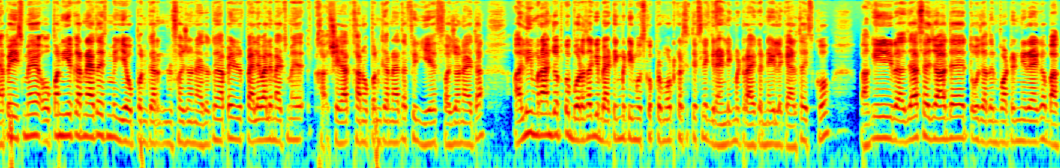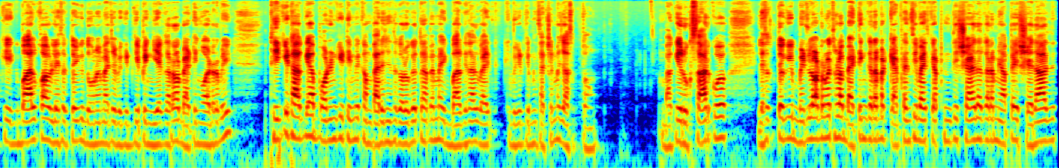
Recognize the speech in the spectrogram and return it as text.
यहाँ पे इसमें ओपन ये करना आया था, इसमें ये ओपन कर फ़र्स्ट आया था। तो यहाँ पे पहले वाले मैच में शहजाद खान ओपन करना आया था, फिर ये फ़र्स्ट आया था। अली इमरान जो आपको बोल था कि बैटिंग में टीम उसको प्रमोट कर सकते इसलिए ग्रैंडिंग में ट्राई करने के लिए कह रहा था इसको। बाकी रजा शहजाद है तो ज़्यादा इंपॉर्टेंट नहीं रहेगा। बाकी इकबाल को आप ले सकते हो कि दोनों मैच विकेट कीपिंग ये कर रहा और बैटिंग ऑर्डर भी ठीक ही ठाक है। अपोनेंट की टीम के कंपेरिजन से करोगे तो यहाँ पे मैं इकबाल के साथ विकेट कीपिंग सेक्शन में जा सकता हूँ। बाकी रुखसार को ले सकते हो कि मिडिल ऑर्डर में थोड़ा बैटिंग करा बट कैप्टनसी वाइस कैप्टनसी शायद अगर हम यहाँ पे शहदाद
